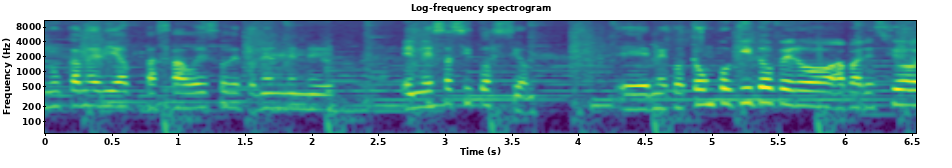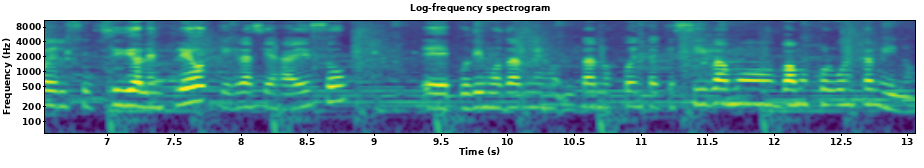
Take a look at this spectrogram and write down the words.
Nunca me había pasado eso de ponerme en, esa situación. Eh, me costó un poquito, pero apareció el subsidio al empleo, que gracias a eso eh, pudimos darnos, darnos cuenta que sí vamos, vamos por buen camino.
